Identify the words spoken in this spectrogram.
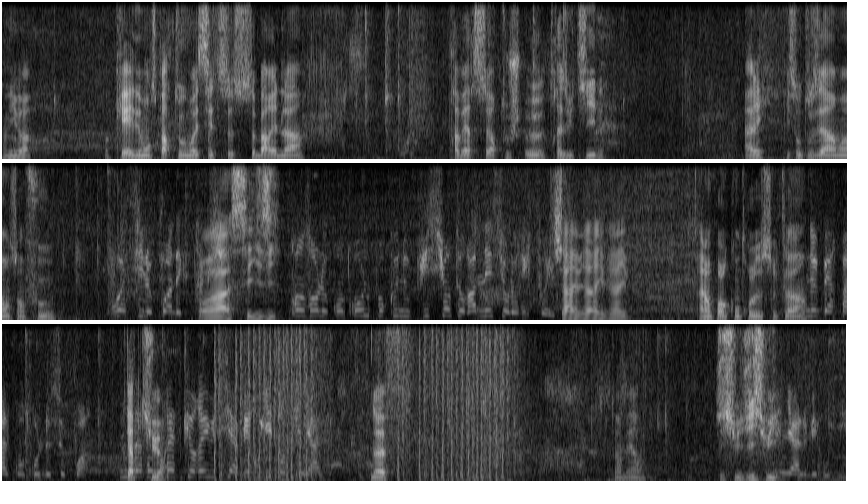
On y va. Ok, des monstres partout. On va essayer de se, se barrer de là. Traverseur, touche E. Très utile. Allez, ils sont tous derrière moi, on s'en fout. Voici le point d'extraction. Ouais, c'est easy. Prends-en le contrôle pour que nous puissions te ramener sur le Riftway. J'arrive, j'arrive, j'arrive. Allez, on prend le contrôle de ce truc-là. Ne perds pas le contrôle de ce point. Nous Capture. avons presque réussi à verrouiller ton signal. 9. Putain, merde. J'y suis, j'y suis. Signal verrouillé.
